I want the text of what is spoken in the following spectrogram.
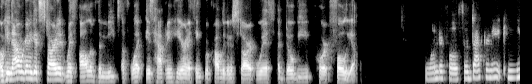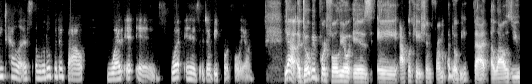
Okay, now we're going to get started with all of the meat of what is happening here. And I think we're probably going to start with Adobe Portfolio. Wonderful. So Dr. Nate, can you tell us a little bit about what it is? What is Adobe Portfolio? Yeah, Adobe Portfolio is a application from Adobe that allows you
